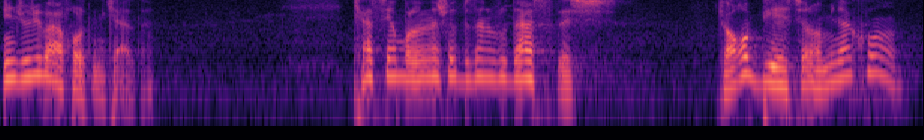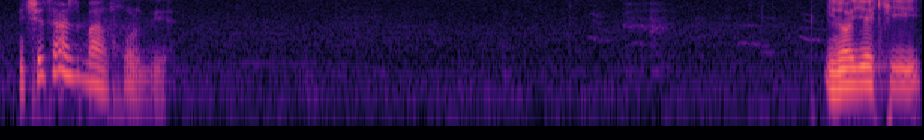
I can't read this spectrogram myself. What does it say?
اینجوری برخورد میکردن کسی هم بلند نشد بزنه رو دستش. که آقا بی احترامی نکن. این چه طرز برخوردیه؟ اینا یکی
